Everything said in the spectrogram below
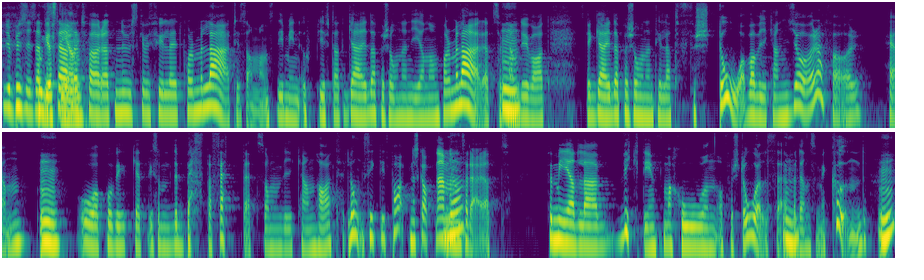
ja, precis. Att istället sten. för att nu ska vi fylla ett formulär tillsammans. Det är min uppgift att guida personen genom formuläret. Så mm. kan det ju vara att jag ska guida personen till att förstå vad vi kan göra för hen. Mm. Och på vilket, liksom det bästa sättet som vi kan ha ett långsiktigt partnerskap. Nej men Ja. sådär att förmedla viktig information och förståelse för den som är kund. Mm.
